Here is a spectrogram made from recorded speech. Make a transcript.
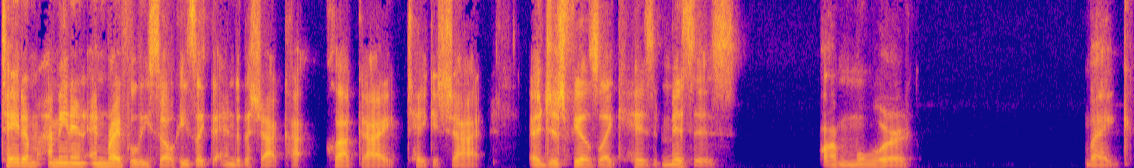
Tatum, I mean, and, and rightfully so. He's like the end of the shot co- clock guy. Take a shot. It just feels like his misses are more like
